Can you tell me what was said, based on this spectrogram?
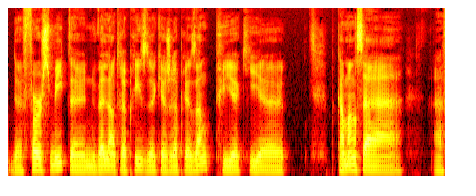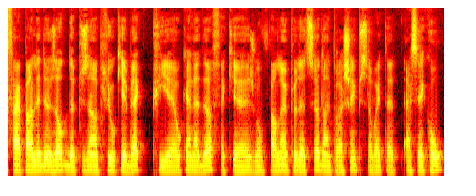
de First Meet, une nouvelle entreprise que je représente, puis euh, qui euh, commence à, faire parler d'eux autres de plus en plus au Québec, puis au Canada. Fait que je vais vous parler un peu de ça dans le prochain, puis ça va être assez court.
